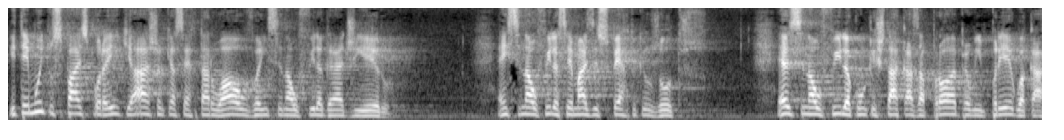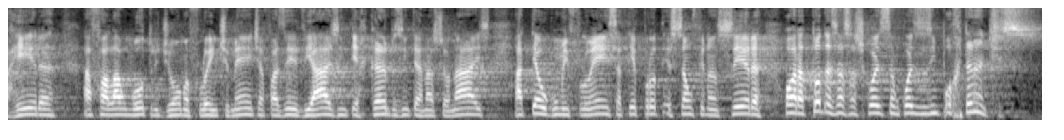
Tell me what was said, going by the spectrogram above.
E tem muitos pais por aí que acham que acertar o alvo é ensinar o filho a ganhar dinheiro, é ensinar o filho a ser mais esperto que os outros, É ensinar o filho a conquistar a casa própria, o emprego, a carreira, a falar um outro idioma fluentemente, a fazer viagens, intercâmbios internacionais, a ter alguma influência, ter proteção financeira. Ora, todas essas coisas são coisas importantes,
